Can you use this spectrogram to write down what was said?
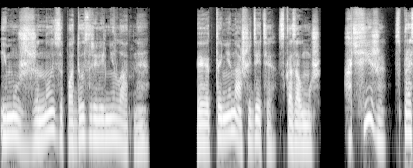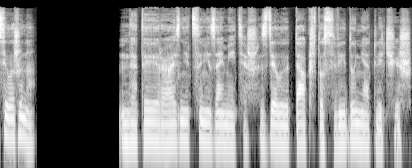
и муж с женой заподозрили неладное. «Это не наши дети», — сказал муж. «А чьи же?» — спросила жена. «Да ты и разницы не заметишь. Сделаю так, что с виду не отличишь».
